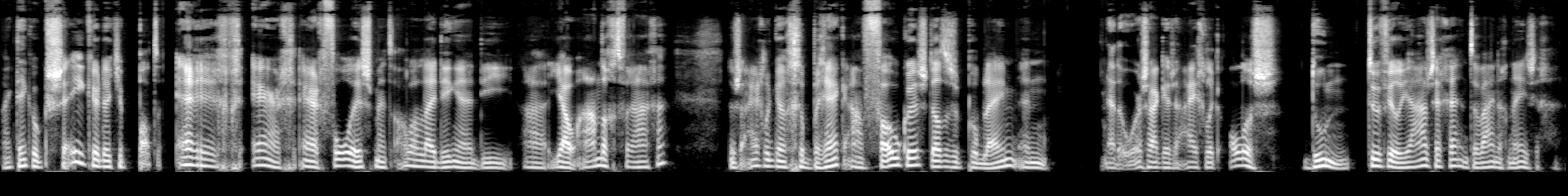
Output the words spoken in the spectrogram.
Maar ik denk ook zeker dat je pad erg, erg, erg vol is met allerlei dingen die eh, jouw aandacht vragen. Dus eigenlijk een gebrek aan focus, dat is het probleem. En ja, de oorzaak is eigenlijk alles doen. Te veel ja zeggen en te weinig nee zeggen.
